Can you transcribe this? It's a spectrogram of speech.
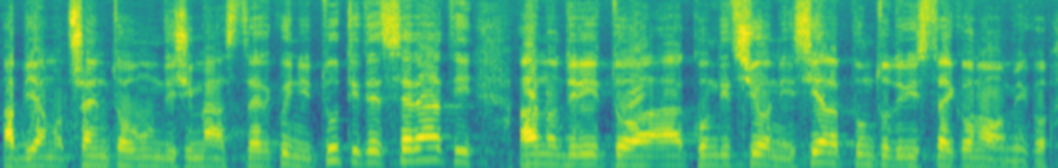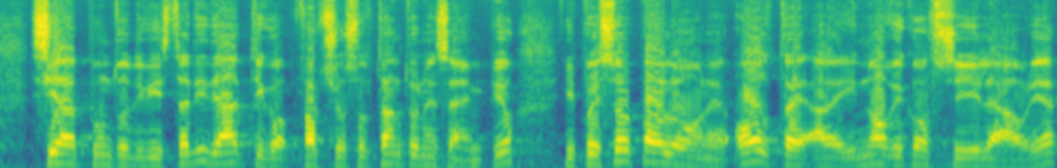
abbiamo 111 master, quindi tutti i tesserati hanno diritto a condizioni sia dal punto di vista economico sia dal punto di vista didattico. Faccio soltanto un esempio, il professor Paolone, oltre ai nuovi corsi di laurea,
